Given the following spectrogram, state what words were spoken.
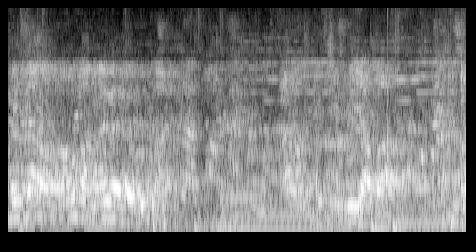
分。小明叫模仿那个五百。注意好不好？知道。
